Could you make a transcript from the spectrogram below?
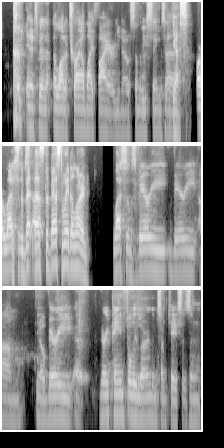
and it's been a lot of trial by fire you know some of these things uh, yes are lessons that's the, be- that's uh, the best way to learn lessons very very um you know very uh, very painfully learned in some cases. And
